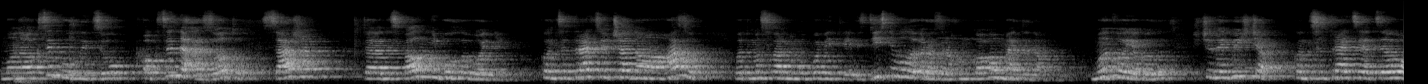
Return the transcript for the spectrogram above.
монооксид вуглецю, оксиди азоту, сажа та неспалені вуглеводні. Концентрацію чадного газу в атмосферному повітрі здійснювали розрахунковим методом. Ми виявили, що найвища концентрація СО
